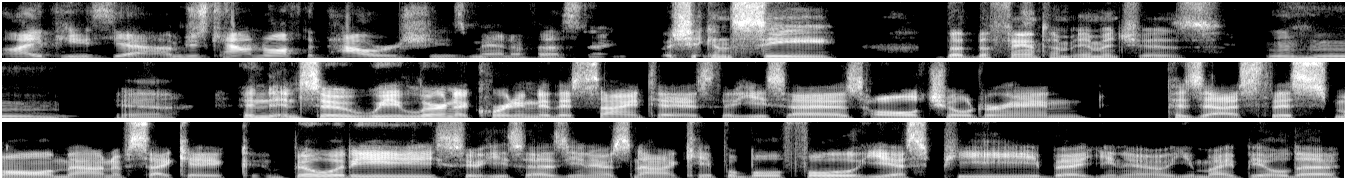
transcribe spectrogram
eyepiece. Yeah. I'm just counting off the powers she's manifesting. But she can see the, the phantom images. Mm-hmm. Yeah. And and so we learn according to this scientist that he says all children possess this small amount of psychic ability. So he says, you know, it's not capable of full ESP, but you know, you might be able to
